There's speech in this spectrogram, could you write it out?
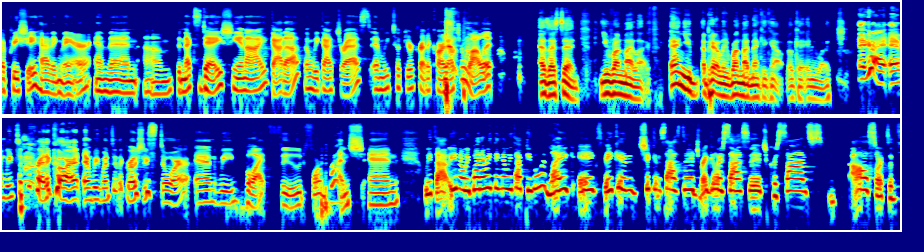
appreciate having there. And then um, the next day, she and I got up and we got dressed and we took your credit card out your wallet. As I said, you run my life, and you apparently run my bank account. Okay, anyway. And, right. And we took the credit card and we went to the grocery store and we bought food for brunch. And we thought, you know, we bought everything that we thought people would like eggs, bacon, chicken sausage, regular sausage, croissants, all sorts of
